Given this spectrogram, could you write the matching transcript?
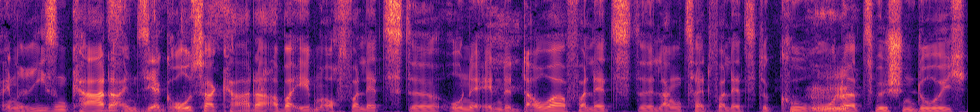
ein Riesenkader, ein sehr großer Kader, aber eben auch Verletzte, ohne Ende Dauerverletzte, Langzeitverletzte, Corona mhm. zwischendurch.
